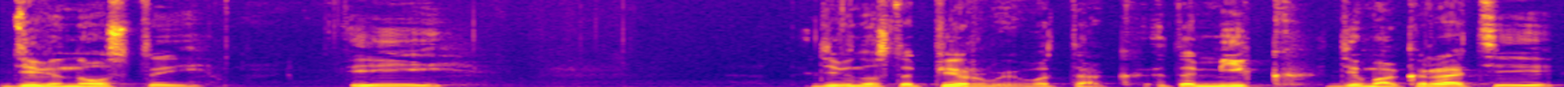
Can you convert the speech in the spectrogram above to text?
90-й и 91 вот так. Это миг демократии,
